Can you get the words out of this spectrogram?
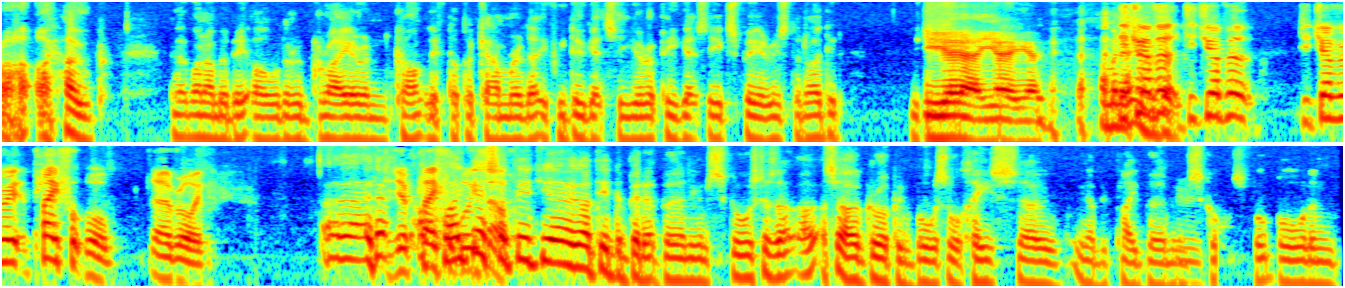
I, I hope that when I'm a bit older and grayer and can't lift up a camera, that if we do get to Europe, he gets the experience that I did. Yeah, yeah, yeah. I mean, Did you ever? Did you ever? Did you ever play football, uh, Roy? Uh, Did you play I played, yes, yourself? I did. Yeah, I did a bit at Birmingham schools because I, I, so I grew up in Balsall Heath. So you know, we played Mm. Birmingham schools football, and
